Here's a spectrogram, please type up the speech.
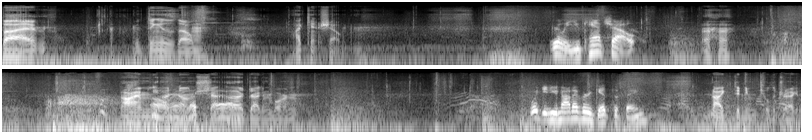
but the thing is, though, I can't shout. Really, you can't shout. Uh huh. I'm the Oh, unknown that's sha- uh. Dragonborn. Wait, did you not ever get the thing? No, I didn't even kill the dragon.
